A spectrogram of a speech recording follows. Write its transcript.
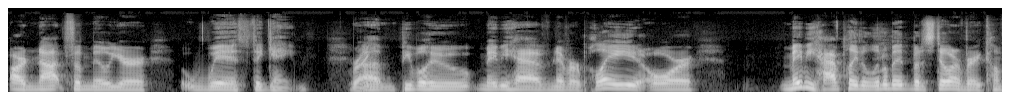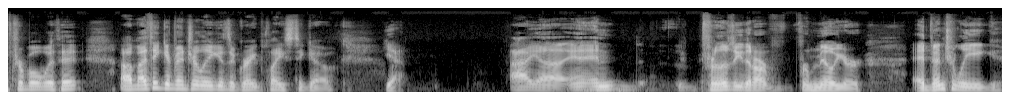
are not familiar with the game. Right. Um, people who maybe have never played or maybe have played a little bit but still aren't very comfortable with it. Um, I think Adventure League is a great place to go. Yeah, I uh, and, and for those of you that aren't familiar, Adventure League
